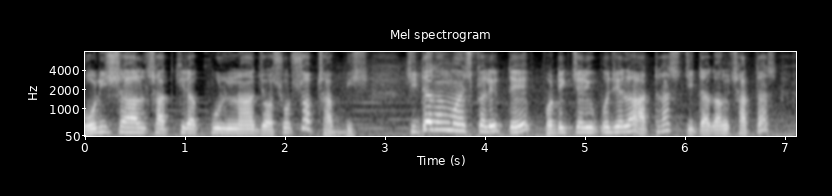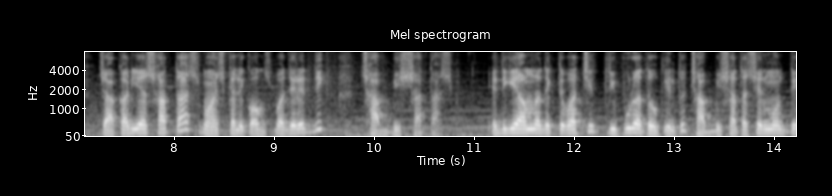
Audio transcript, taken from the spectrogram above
বরিশাল, সাতক্ষীরা, খুলনা, যশোর সব ছাব্বিশ। চিটাগাং মহেশখালীতে ফটিকচারি উপজেলা আঠাশ, চিটাগাং সাতাশ চাকারিয়া সাতাশ, মহেশখালী কক্সবাজারের দিক ছাব্বিশ সাতাশ। এদিকে আমরা দেখতে পাচ্ছি ত্রিপুরাতেও কিন্তু ছাব্বিশ সাতাশের মধ্যে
